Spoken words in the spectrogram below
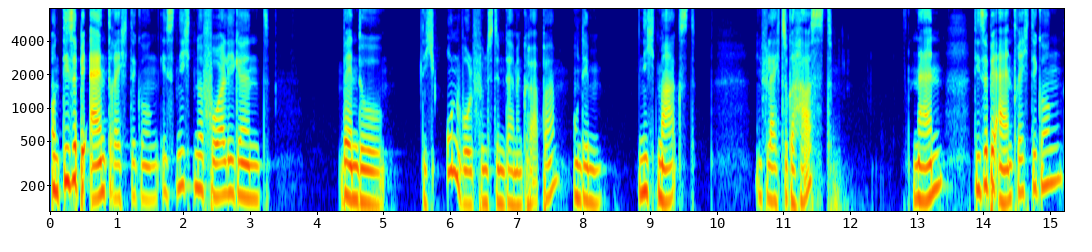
Und diese Beeinträchtigung ist nicht nur vorliegend, wenn du dich unwohl fühlst in deinem Körper und ihm nicht magst, ihn vielleicht sogar hasst. Nein, diese Beeinträchtigung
